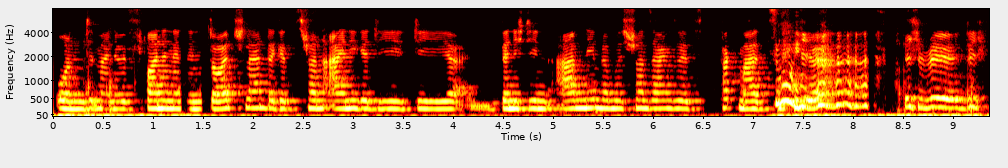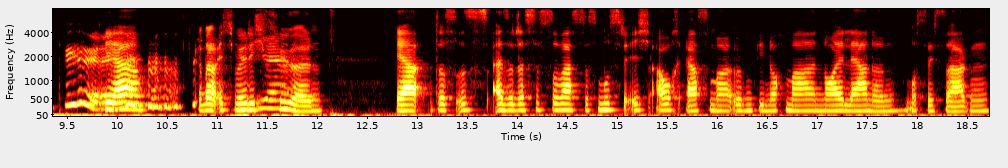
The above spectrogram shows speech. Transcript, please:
Und meine Freundinnen in Deutschland, da gibt es schon einige, die, die, wenn ich die in den Arm nehme, dann muss ich schon sagen, so jetzt pack mal zu hier. ich will dich fühlen. Ja, genau, ich will dich yeah. fühlen. Ja, das ist, also das ist sowas, das musste ich auch erstmal irgendwie nochmal neu lernen, muss ich sagen.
